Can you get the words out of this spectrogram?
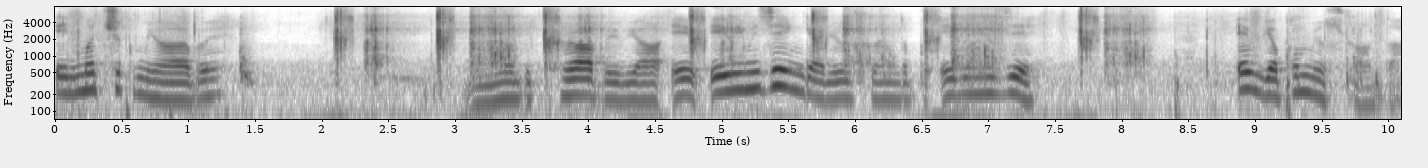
Elma çıkmıyor abi. Bununla bir krab ev ya. Ev, evimizi engelliyor şu anda bu evimizi. Ev yapamıyoruz şu anda.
